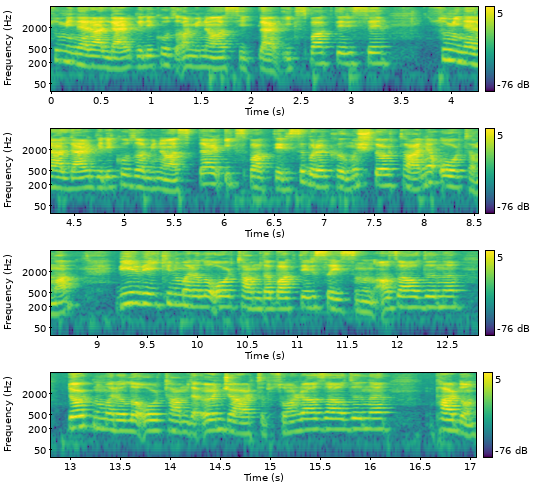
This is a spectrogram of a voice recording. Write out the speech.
su mineraller glikoz amino asitler X bakterisi, su mineraller glikoz amino asitler X bakterisi bırakılmış 4 tane ortama. 1 ve 2 numaralı ortamda bakteri sayısının azaldığını, 4 numaralı ortamda önce artıp sonra azaldığını, pardon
